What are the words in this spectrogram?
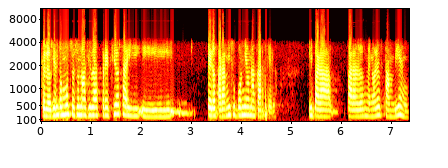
que lo siento mucho, es una ciudad preciosa, y, y, pero para mí suponía una cárcel. Y para, para los menores también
